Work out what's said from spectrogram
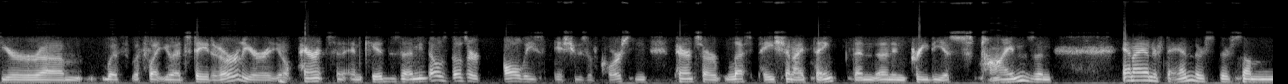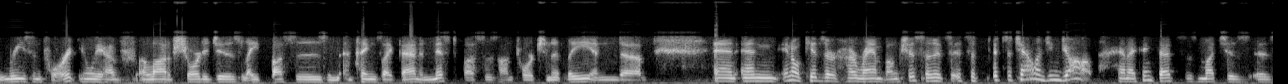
your um, with with what you had stated earlier. You know, parents and, and kids. I mean, those those are always issues, of course, and parents are less patient, I think, than, than in previous times, and and I understand there's there's some reason for it. You know, we have a lot of shortages, late buses, and, and things like that, and missed buses, unfortunately, and uh, and and you know, kids are, are rambunctious, and it's it's a it's a challenging job, and I think that's as much as as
